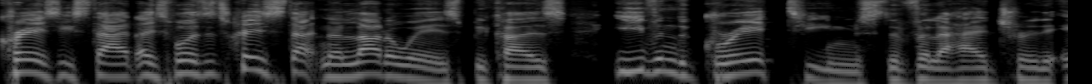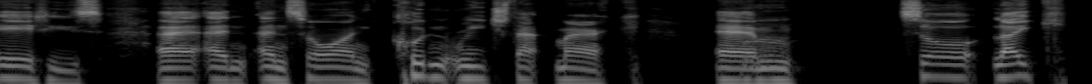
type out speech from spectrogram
crazy stat. I suppose it's crazy stat in a lot of ways because even the great teams that Villa had through the 80s uh, and and so on couldn't reach that mark. Um, mm. So like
